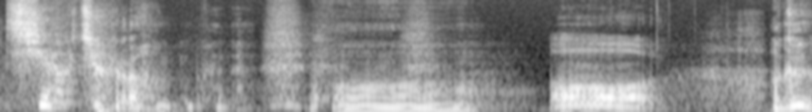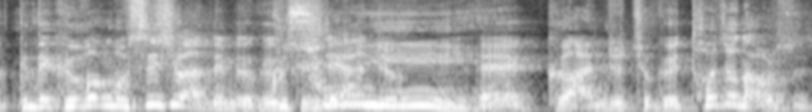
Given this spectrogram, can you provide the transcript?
치약처럼. 어. 어. 아, 그, 근데 그 방법 쓰시면 안 됩니다. 그 그 굉장히 안 좋. 예, 그거 안 좋죠. 그게 터져 나올 수.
